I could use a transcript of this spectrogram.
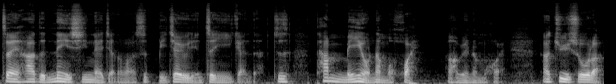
在他的内心来讲的话，是比较有点正义感的，就是他没有那么坏啊，没有那么坏。那据说了，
